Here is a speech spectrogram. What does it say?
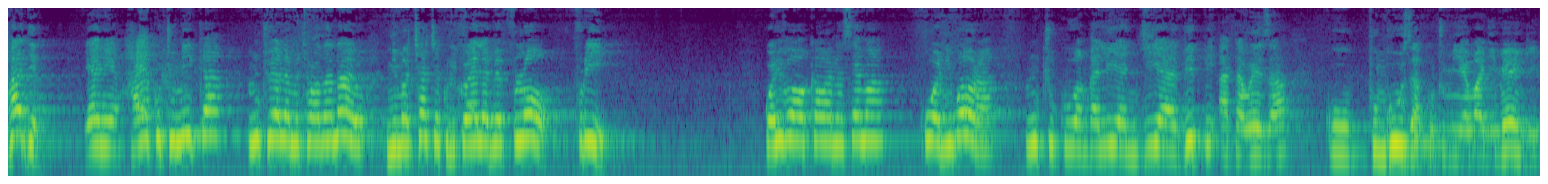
hadir. Yani hayakutumika mtu yale ametawadha nayo ni machache kuliko yale yameflow free. Kwa hivyo wakawa wanasema kuwa ni bora mtu kuangalia njia vipi ataweza kupunguza kutumia maji mengi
